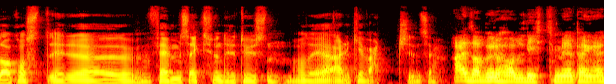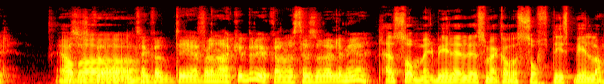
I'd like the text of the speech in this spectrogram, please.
da koster 500 000-600 000, og det er det ikke verdt, syns jeg. Nei, da bør du ha litt mer penger. Ja, da, det, For den er ikke brukende til så veldig mye. det er jo sommerbil, eller som jeg kaller softisbil. da.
